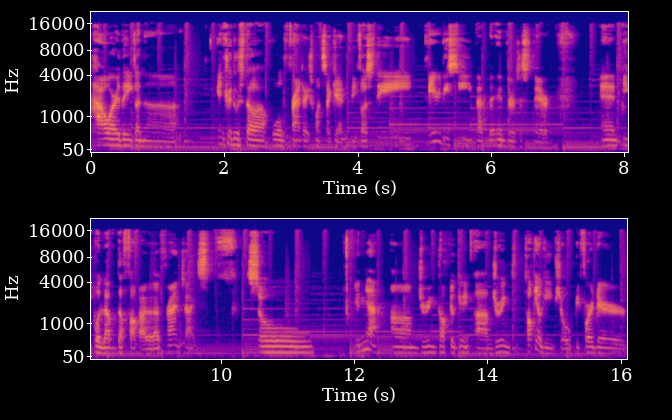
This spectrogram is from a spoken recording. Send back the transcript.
how are they gonna introduce the whole franchise once again because they clearly see that the interest is there and people love the fuck out of that franchise. So, yun nga, um, during Tokyo Game, um, during Tokyo Game Show, before their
